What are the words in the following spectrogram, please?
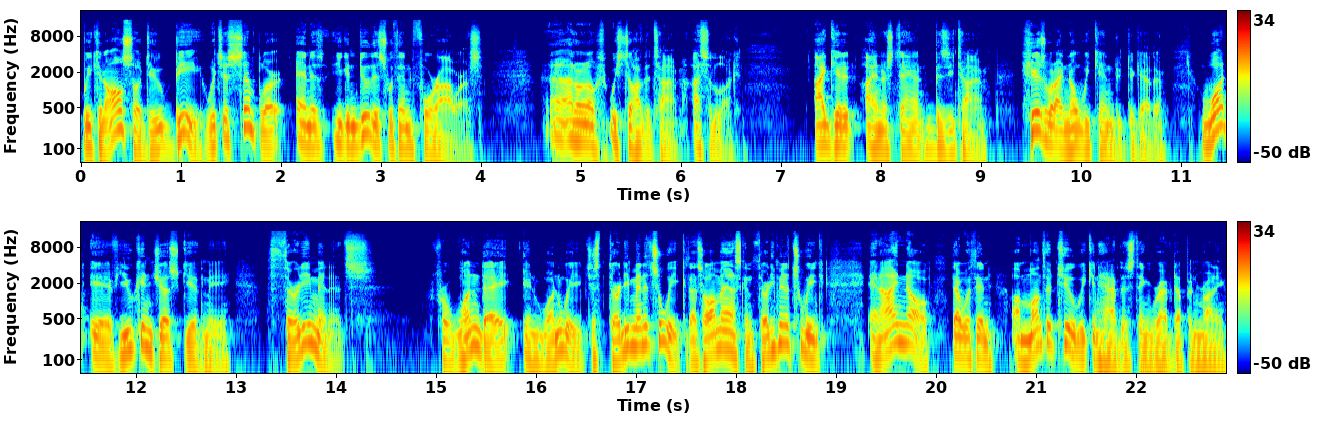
we can also do B, which is simpler, and is, you can do this within four hours. I don't know we still have the time. I said, Look, I get it, I understand, busy time. Here's what I know we can do together. What if you can just give me 30 minutes for one day in one week, just 30 minutes a week. That's all I'm asking, 30 minutes a week. And I know that within a month or two, we can have this thing revved up and running.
